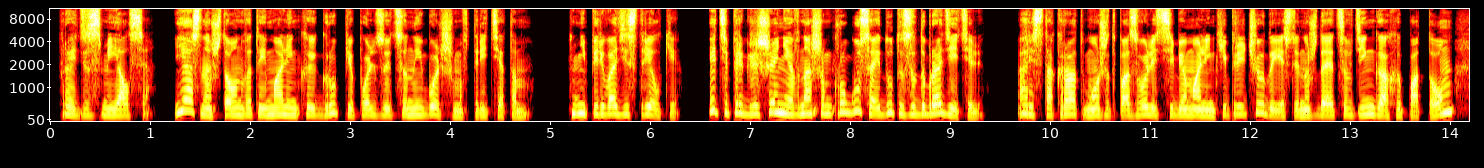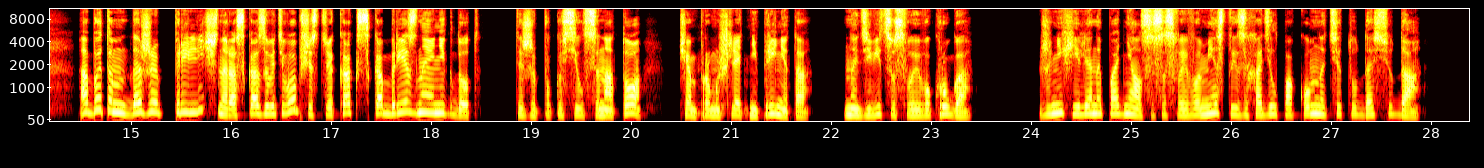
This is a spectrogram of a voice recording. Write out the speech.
Фредди засмеялся. Ясно, что он в этой маленькой группе пользуется наибольшим авторитетом. Не переводи стрелки. Эти прегрешения в нашем кругу сойдут и за добродетель. Аристократ может позволить себе маленькие причуды, если нуждается в деньгах, и потом об этом даже прилично рассказывать в обществе, как скобрезный анекдот. Ты же покусился на то, чем промышлять не принято, на девицу своего круга. Жених Елены поднялся со своего места и заходил по комнате туда-сюда.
